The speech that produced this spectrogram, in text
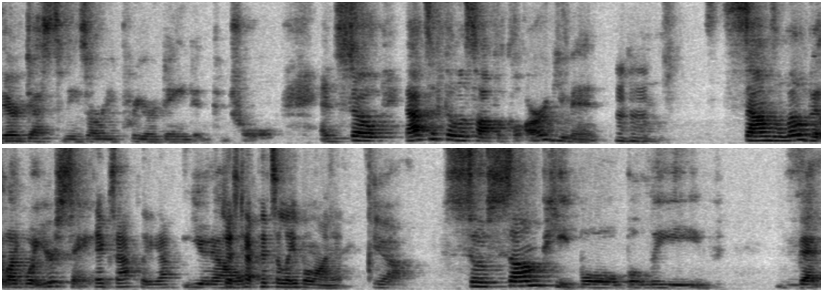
their destiny is already preordained and controlled. And so that's a philosophical argument. Mhm. Sounds a little bit like what you're saying, exactly yeah you know? just have, puts a label on it Yeah. So some people believe that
